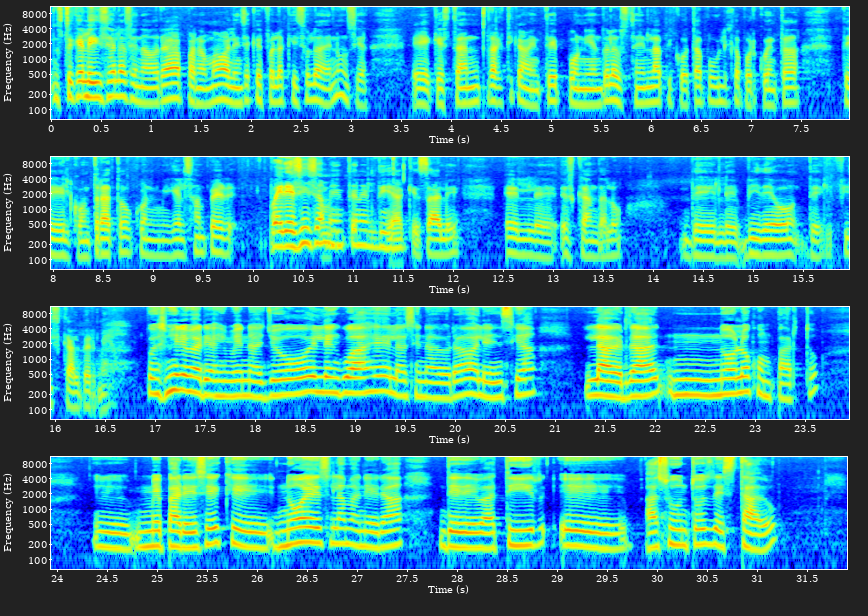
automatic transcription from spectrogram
¿Usted qué le dice a la senadora Panamá Valencia, que fue la que hizo la denuncia, eh, que están prácticamente poniéndola usted en la picota pública por cuenta del contrato con Miguel Samper precisamente en el día que sale el eh, escándalo del eh, video del fiscal Bermejo. Pues mire, María Jimena, yo el lenguaje de la senadora Valencia, la verdad, no lo comparto. Eh, me parece que no es la manera de debatir asuntos de Estado,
